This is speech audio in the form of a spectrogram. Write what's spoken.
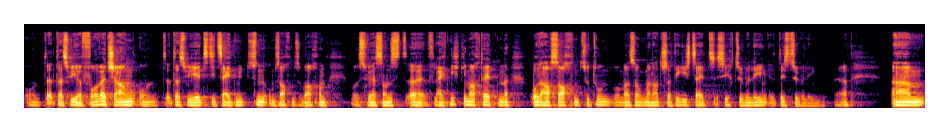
und äh, dass wir vorwärts schauen und dass wir jetzt die Zeit nützen, um Sachen zu machen, was wir sonst äh, vielleicht nicht gemacht hätten oder auch Sachen zu tun, wo man sagt, man hat strategisch Zeit, sich zu überlegen, das zu überlegen. Ja. Ähm,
